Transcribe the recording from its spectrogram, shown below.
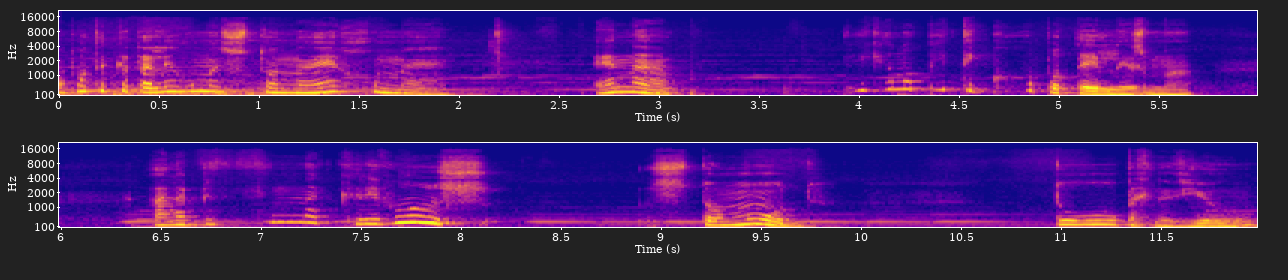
Οπότε καταλήγουμε στο να έχουμε ένα ικανοποιητικό αποτέλεσμα. Αλλά επειδή είναι ακριβώς στο mood του παιχνιδιού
